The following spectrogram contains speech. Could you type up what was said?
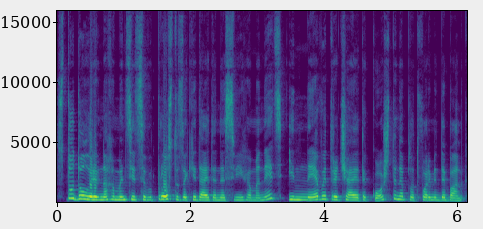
100 доларів на гаманці це ви просто закидаєте на свій гаманець і не витрачаєте кошти на платформі Дебанк.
